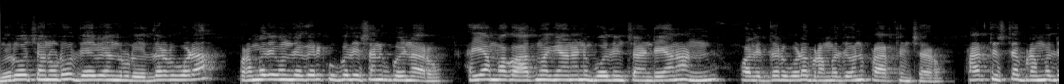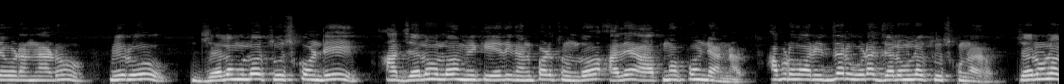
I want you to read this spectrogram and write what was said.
విరోచనుడు దేవేంద్రుడు ఇద్దరు కూడా బ్రహ్మదేవుని దగ్గరికి ఉపదేశానికి పోయినారు. అయ్యా మాకు ఆత్మజ్ఞానాన్ని బోధించండి అని వాళ్ళిద్దరు కూడా బ్రహ్మదేవుని ప్రార్థించారు. ప్రార్థిస్తే బ్రహ్మదేవుడు అన్నాడు మీరు జలములో చూసుకోండి. ఆ జలంలో మీకు ఏది కనపడుతుందో అదే ఆత్మ పోండి అన్నాడు. అప్పుడు వారిద్దరు కూడా జలంలో చూసుకున్నారు. జలంలో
